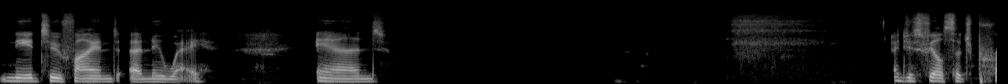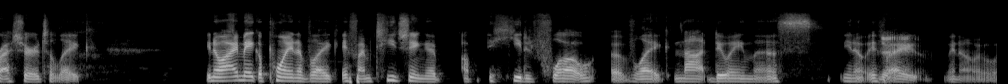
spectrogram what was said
need to find a new way. And i just feel such pressure to like you know i make a point of like if i'm teaching a, a heated flow of like not doing this you know if Yeah, i yeah, you know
